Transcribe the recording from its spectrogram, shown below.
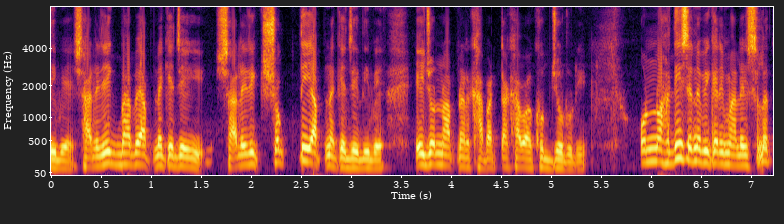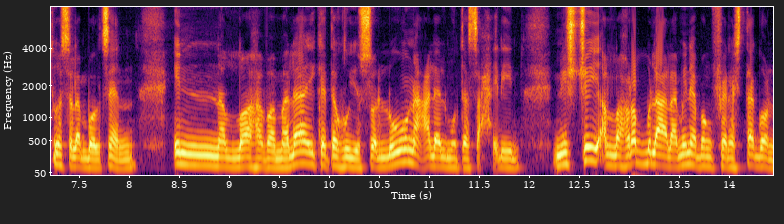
দিবে, শারীরিকভাবে আপনাকে যেই শারীরিক শক্তি আপনাকে যে দিবে, এই জন্য আপনার খাবারটা খাওয়া খুব জরুরি। অন্য হাদিসে নবী করিম আলাইহি সাল্লাতু ওয়াসাল্লাম বলছেন, ইন্নাল্লাহ ওয়া মালাইকাতাহু ইউসাল্লুনা আলাল মুতাসাহহিরিন নিশ্চয়ই আল্লাহ রাব্বুল আলামিন এবং ফেরেশতাগণ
